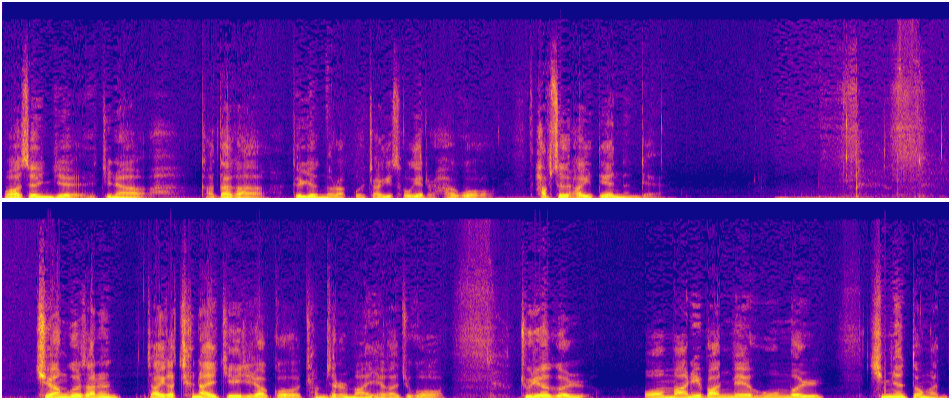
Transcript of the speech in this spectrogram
와서 이제 지나가다가 들려노라고 자기 소개를 하고 합석을 하게 됐는데 취암거사는 자기가 천하의 제일이라고 참선을 많이 해가지고 주력을 오만이 반매hum을 10년 동안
